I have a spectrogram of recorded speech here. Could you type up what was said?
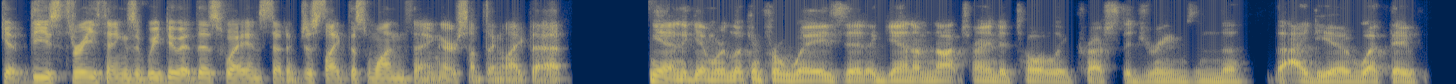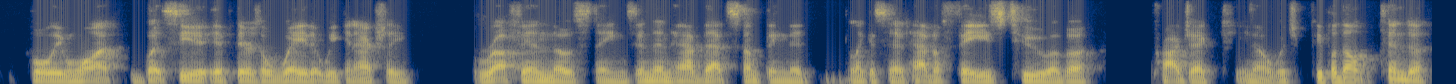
get these three things if we do it this way instead of just like this one thing or something like that. Yeah, and again, we're looking for ways that again, I'm not trying to totally crush the dreams and the the idea of what they fully want, but see if there's a way that we can actually rough in those things and then have that something that, like I said, have a phase two of a project, you know, which people don't tend to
